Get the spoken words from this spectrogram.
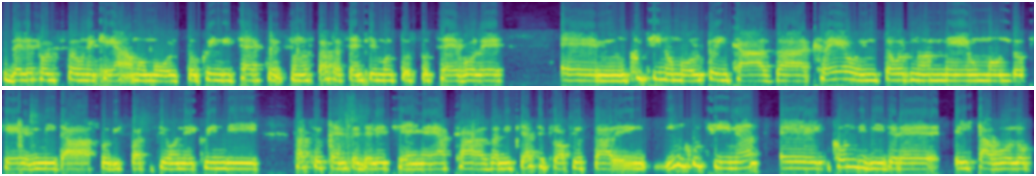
delle persone che amo molto, quindi certo sono stata sempre molto socievole eh, cucino molto in casa, creo intorno a me un mondo che mi dà soddisfazione, quindi faccio sempre delle cene a casa, mi piace proprio stare in, in cucina e condividere il tavolo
